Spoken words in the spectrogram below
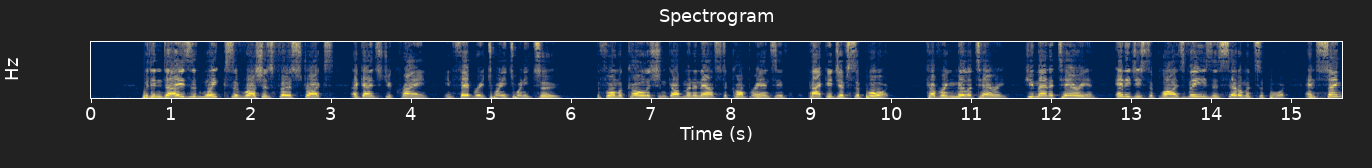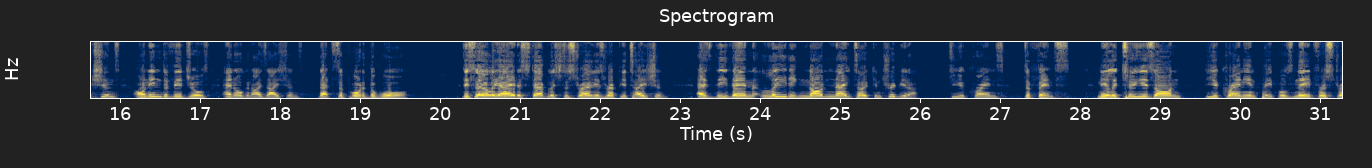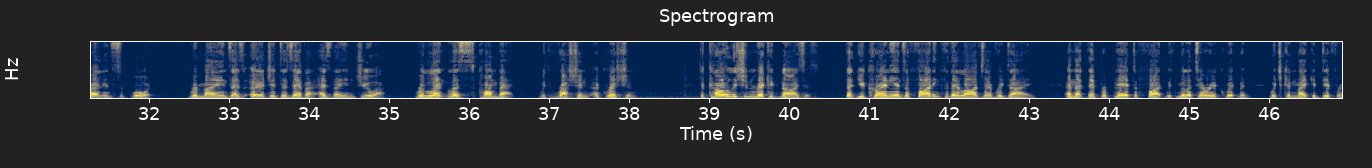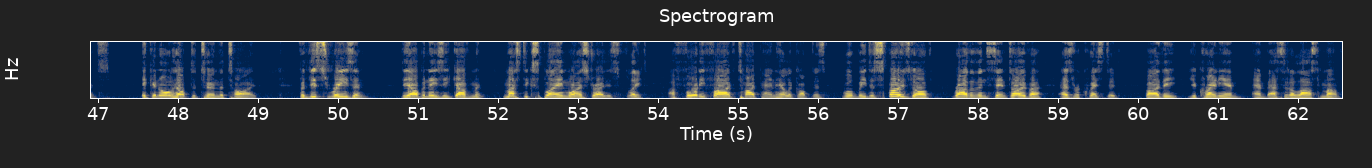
Within days and weeks of Russia's first strikes against Ukraine in February 2022, the former coalition government announced a comprehensive package of support covering military, humanitarian, energy supplies, visas, settlement support, and sanctions on individuals and organisations that supported the war. This early aid established Australia's reputation as the then leading non NATO contributor to Ukraine's defence. Nearly two years on, the Ukrainian people's need for Australian support remains as urgent as ever as they endure relentless combat with Russian aggression. The coalition recognises that Ukrainians are fighting for their lives every day and that they're prepared to fight with military equipment which can make a difference. It can all help to turn the tide. For this reason, the Albanese government must explain why Australia's fleet of 45 Taipan helicopters will be disposed of rather than sent over as requested by the Ukrainian ambassador last month.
